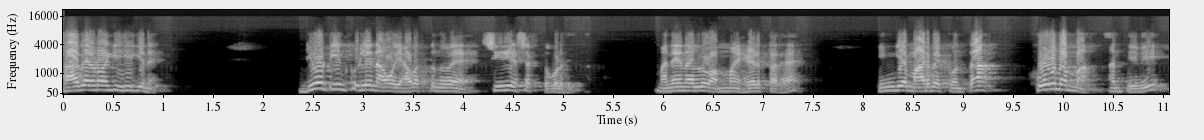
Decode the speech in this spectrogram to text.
ಸಾಧಾರಣವಾಗಿ ಹೀಗೇನೆ. ಡ್ಯೂಟಿ ಅಂತ ಕೂಡಲೇ ನಾವು ಯಾವತ್ತೂ ಸೀರಿಯಸ್ ಆಗಿ ತಗೊಳ್ಳೋದಿಲ್ಲ. ಮನೆಯಲ್ಲೂ ಅಮ್ಮ ಹೇಳ್ತಾರೆ, ಹಿಂಗೆ ಮಾಡ್ಬೇಕು ಅಂತ ಹೂನಮ್ಮ ಅಂತೀವಿ.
